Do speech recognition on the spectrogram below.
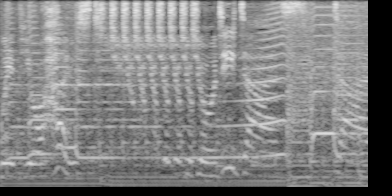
with your host, Jordy Dazz. Dazz.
